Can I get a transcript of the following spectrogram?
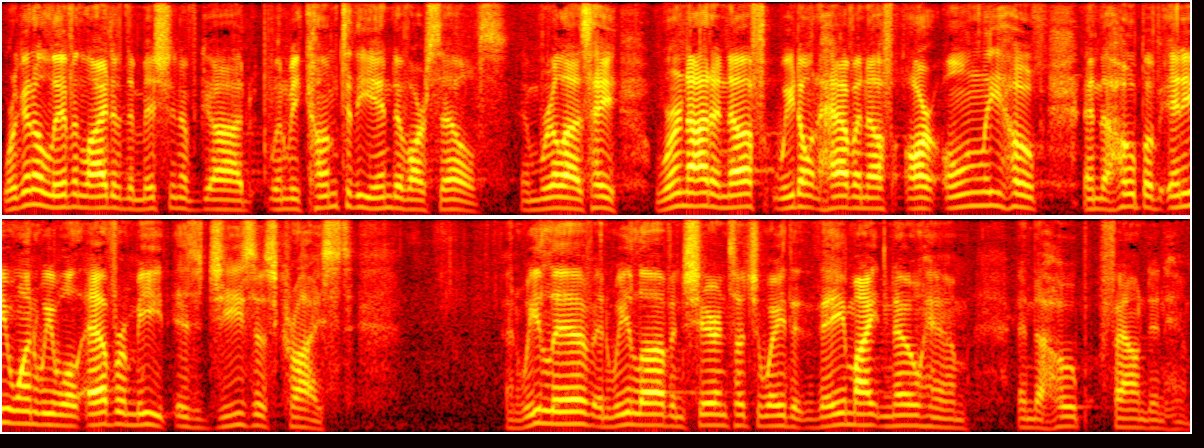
We're going to live in light of the mission of God when we come to the end of ourselves and realize, hey, we're not enough. We don't have enough. Our only hope and the hope of anyone we will ever meet is Jesus Christ. And we live and we love and share in such a way that they might know him and the hope found in him.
